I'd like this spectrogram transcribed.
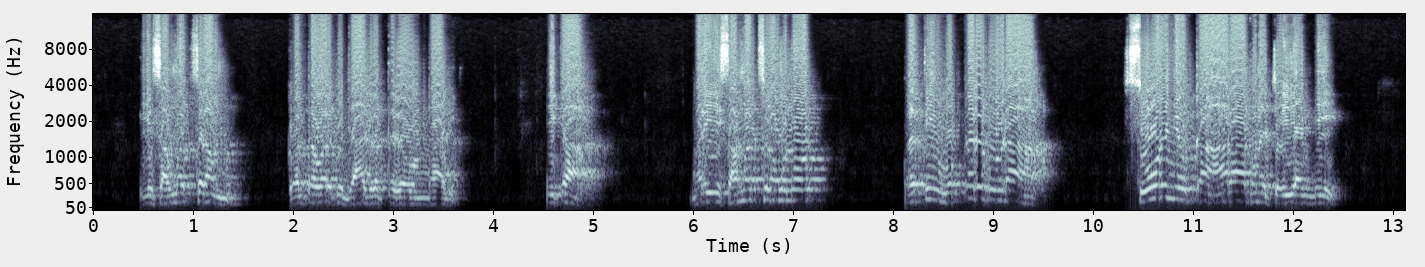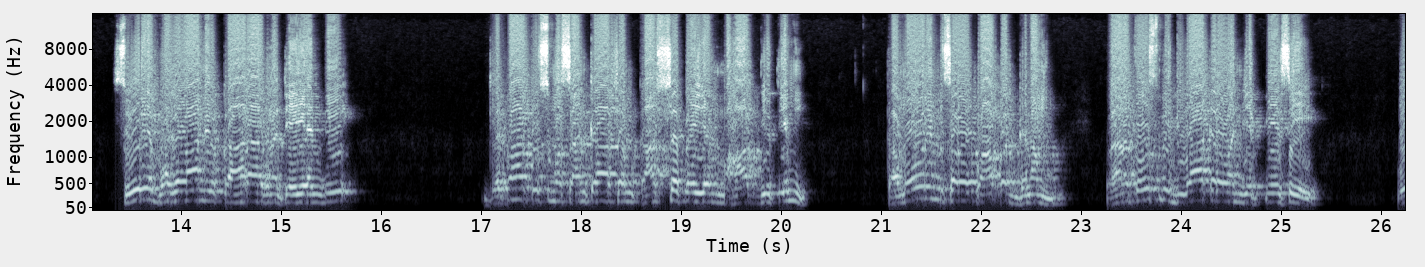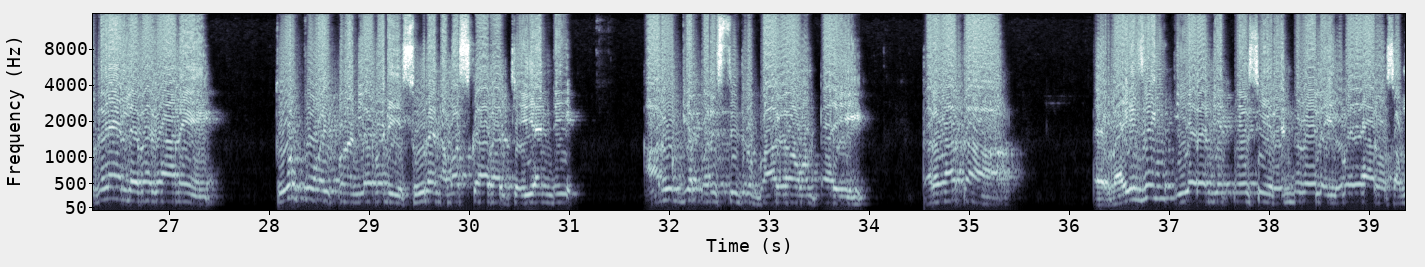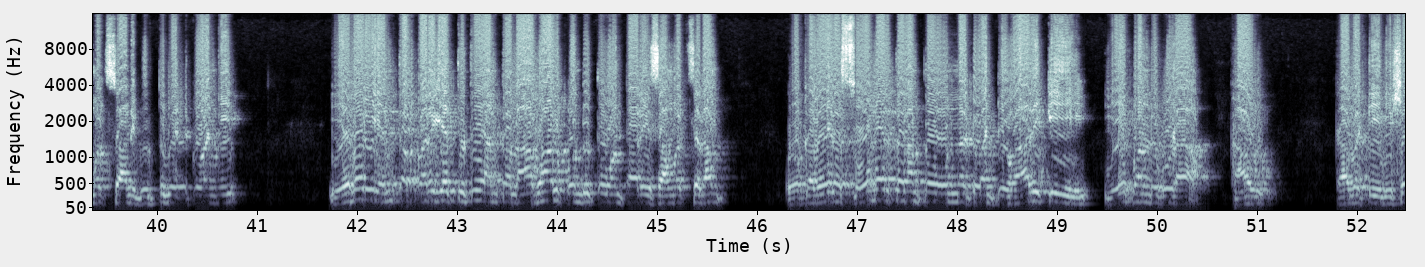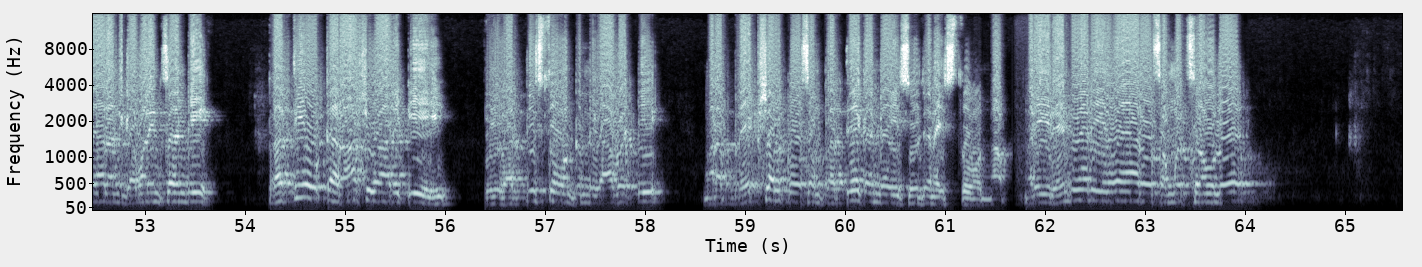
ఈ సంవత్సరం కొంతవరకు జాగ్రత్తగా ఉండాలి. ఇక మరి ఈ సంవత్సరంలో ప్రతి ఒక్కరు కూడా సూర్యుని యొక్క ఆరాధన చేయండి. సూర్య భగవాన్ యొక్క ఆరాధన చేయండి. జపాకుసుమ సంకాశం కాశ్యపేయం మహాద్యుతిం తమోరిం సర్వ పాపఘ్నం ప్రణతోస్మి దివాకరం అని చెప్పేసి ఉదయం లేవగానే తూర్పు వైపున నిలబడి సూర్య నమస్కారాలు చేయండి. ఆరోగ్య పరిస్థితులు బాగా ఉంటాయి. తర్వాత రైజింగ్ ఇయర్ అని చెప్పేసి రెండు వేల ఇరవై ఆరో సంవత్సరాన్ని గుర్తుపెట్టుకోండి. ఎవరు ఎంత పరిగెత్తితే అంత లాభాలు పొందుతూ ఉంటారు ఈ సంవత్సరం. ఒకవేళ సోమర్తనంతో ఉన్నటువంటి వారికి ఏ పనులు కూడా కావు. కాబట్టి ఈ విషయాలను గమనించండి. ప్రతి ఒక్క రాశి వారికి ఇది వర్తిస్తూ ఉంటుంది కాబట్టి మన ప్రేక్షకుల కోసం ప్రత్యేకంగా ఈ సూచన ఇస్తూ ఉన్నాం. మరి రెండు వేల ఇరవై ఆరో సంవత్సరంలో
